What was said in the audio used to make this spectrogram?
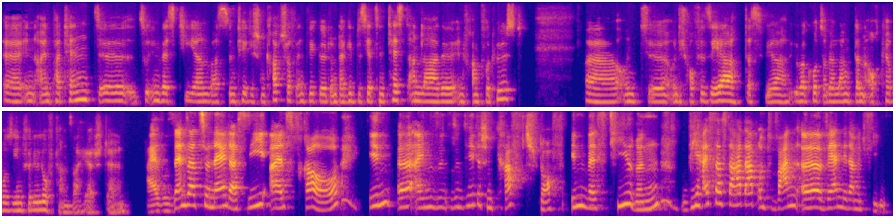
äh, in ein Patent zu investieren, was synthetischen Kraftstoff entwickelt. Und da gibt es jetzt eine Testanlage in Frankfurt-Höchst. Und, und ich hoffe sehr, dass wir über kurz oder lang dann auch Kerosin für die Lufthansa herstellen. Also sensationell, dass Sie als Frau in äh, einen synthetischen Kraftstoff investieren. Wie heißt das Startup und wann äh, werden wir damit fliegen?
